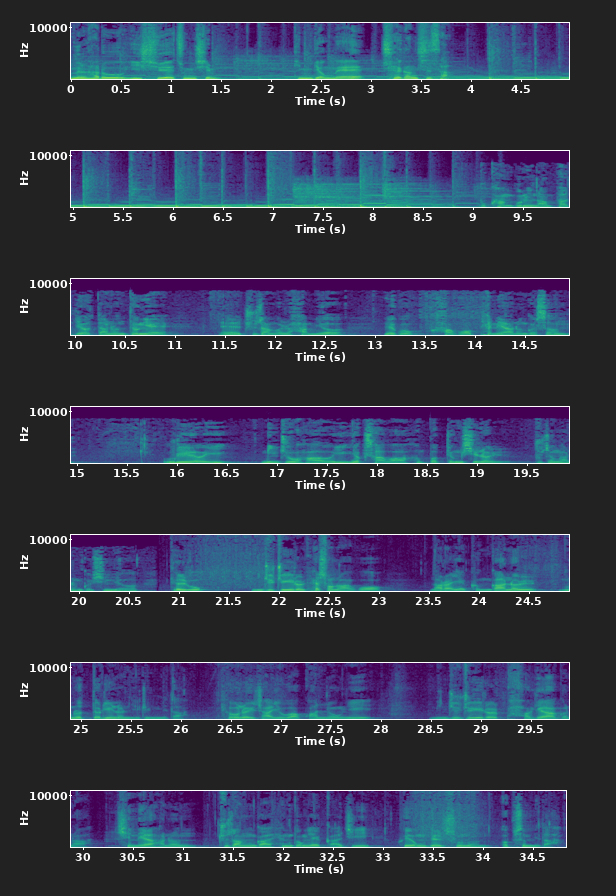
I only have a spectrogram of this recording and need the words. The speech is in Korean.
오늘 하루 이슈의 중심 김경래의 최강 시사 북한군이 난파되었다는 등의 주장을 하며 왜곡하고 패배하는 것은 우리의 민주화의 역사와 헌법 정신을 부정하는 것이며 결국 민주주의를 훼손하고 나라의 근간을 무너뜨리는 일입니다. 표현의 자유와 관용이 민주주의를 파괴하거나 침해하는 주장과 행동에까지 허용될 수는 없습니다.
